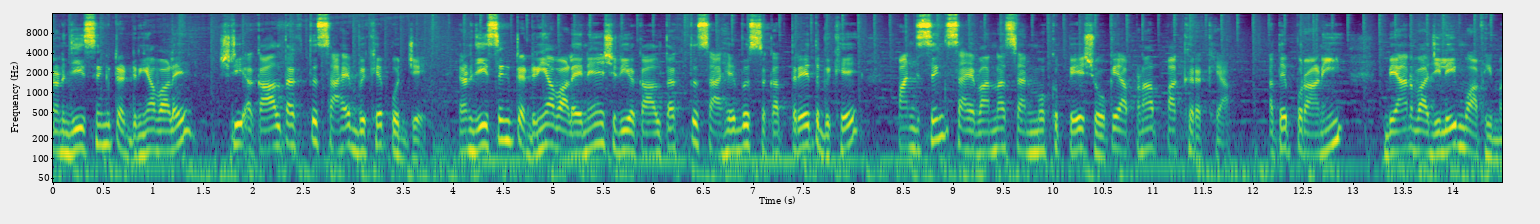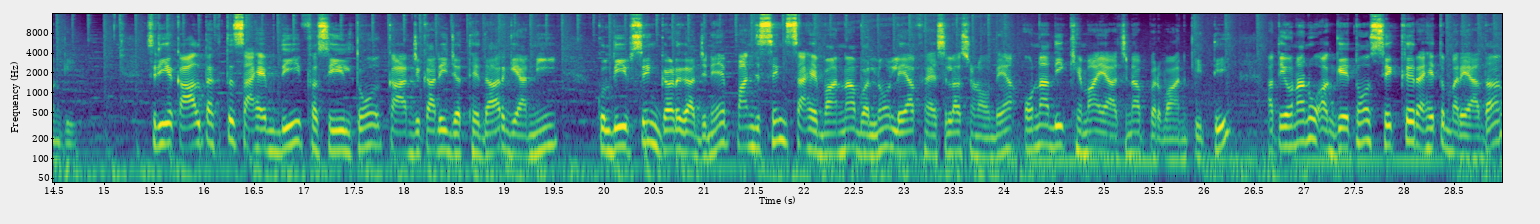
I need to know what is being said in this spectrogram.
ਰਣਜੀਤ ਸਿੰਘ ਢੱਡਰੀਆਂ ਵਾਲੇ ਸ੍ਰੀ ਅਕਾਲ ਤਖਤ ਸਾਹਿਬ ਵਿਖੇ ਪੁੱਜੇ। ਰਣਜੀਤ ਸਿੰਘ ਢੱਡਰੀਆਂ ਵਾਲੇ ਨੇ ਸ੍ਰੀ ਅਕਾਲ ਤਖਤ ਸਾਹਿਬ ਸਕੱਤਰੇਤ ਵਿਖੇ ਪੰਜ ਸਿੰਘ ਸਾਹਿਬਾਨਾਂ ਸਨਮੁਖ ਪੇਸ਼ ਹੋ ਕੇ ਆਪਣਾ ਪੱਖ ਰੱਖਿਆ ਅਤੇ ਪੁਰਾਣੀ ਬਿਆਨਬਾਜ਼ੀ ਲਈ ਮੁਆਫੀ ਮੰਗੀ। ਸ੍ਰੀ ਅਕਾਲ ਤਖਤ ਸਾਹਿਬ ਦੀ ਫਸੀਲ ਤੋਂ ਕਾਰਜਕਾਰੀ ਜਥੇਦਾਰ ਗਿਆਨੀ ਕੁਲਦੀਪ ਸਿੰਘ ਗੜਗੱਜ ਨੇ ਪੰਜ ਸਿੰਘ ਸਾਹਿਬਾਨਾਂ ਵੱਲੋਂ ਲਿਆ ਫੈਸਲਾ ਸੁਣਾਉਂਦਿਆਂ ਉਹਨਾਂ ਦੀ ਖਿਮਾ ਯਾਚਨਾ ਪ੍ਰਵਾਨ ਕੀਤੀ ਅਤੇ ਉਹਨਾਂ ਨੂੰ ਅੱਗੇ ਤੋਂ ਸਿੱਖ ਰਹਿਤ ਮਰਿਆਦਾ,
